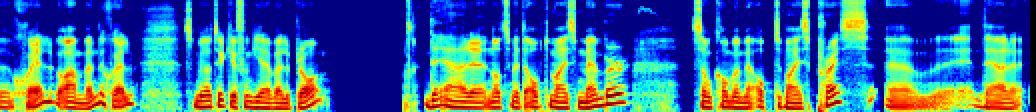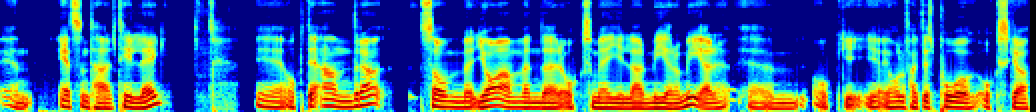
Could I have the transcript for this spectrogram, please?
eh, själv och använder själv, som jag tycker fungerar väldigt bra. Det är eh, något som heter Optimize Member, som kommer med Optimize Press. Ehm, det är en, ett sånt här tillägg. Ehm, och det andra som jag använder och som jag gillar mer och mer. Ehm, och jag håller faktiskt på och ska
